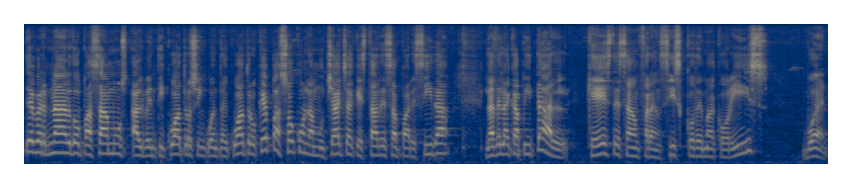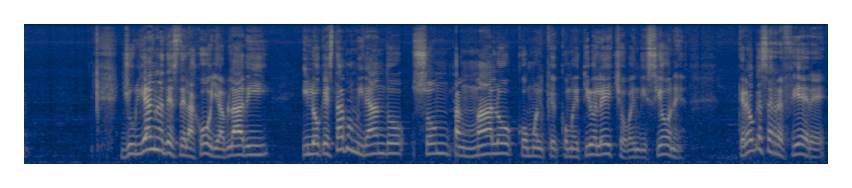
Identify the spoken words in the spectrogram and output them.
De Bernardo pasamos al 2454. ¿Qué pasó con la muchacha que está desaparecida? La de la capital, que es de San Francisco de Macorís. Bueno. Juliana desde La Joya, Vladi, y lo que estamos mirando son tan malos como el que cometió el hecho. Bendiciones. Creo que se refiere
